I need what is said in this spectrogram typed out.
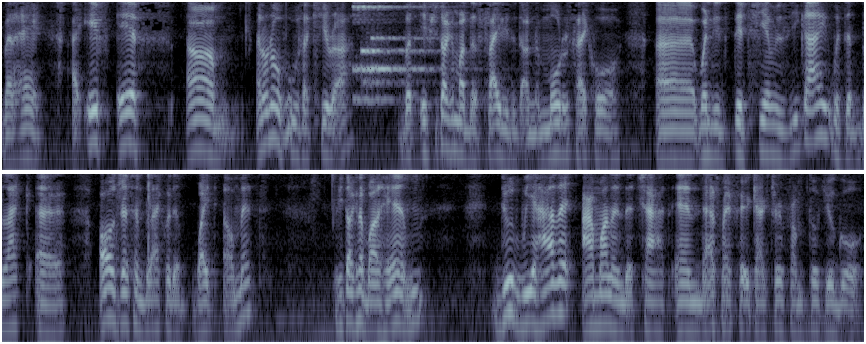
but hey, if if um I don't know who's Akira, but if you're talking about the slide he did on the motorcycle, uh, when the, the TMZ guy with the black, uh, all dressed in black with a white helmet, if you're talking about him, dude, we have it. Amon in the chat, and that's my favorite character from Tokyo Ghoul,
